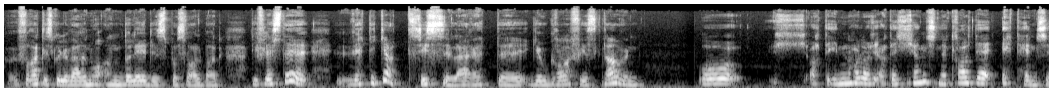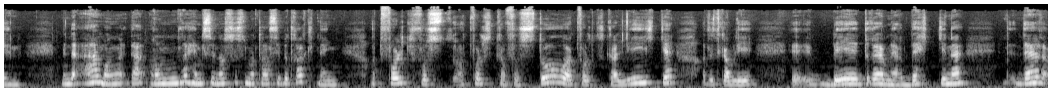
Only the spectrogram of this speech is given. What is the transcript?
for at det skulle være noe annerledes på Svalbard. De fleste vet ikke at syssel er et geografisk navn. Og at det inneholder at det er kjønnsnøytralt, det er ett hensyn. Men det er, mange, det er andre hensyn også som må tas i betraktning. At folk, forst- at folk skal forstå, at folk skal like, at det skal bli eh, bedre, mer dekkende. Det er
